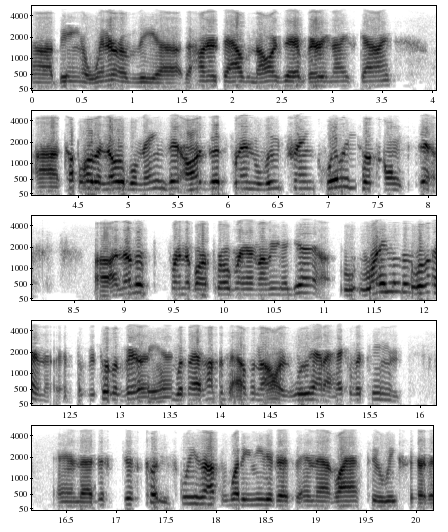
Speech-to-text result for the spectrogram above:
uh, being a winner of the uh, the hundred thousand dollars there. Very nice guy. Uh, a couple other notable names there. Our good friend Lou Tranquilli took home fifth. Uh, another friend of our program. I mean, again, right in the run to the very end with that hundred thousand dollars. Lou had a heck of a team, and uh, just just couldn't squeeze out what he needed in that last two weeks there to,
